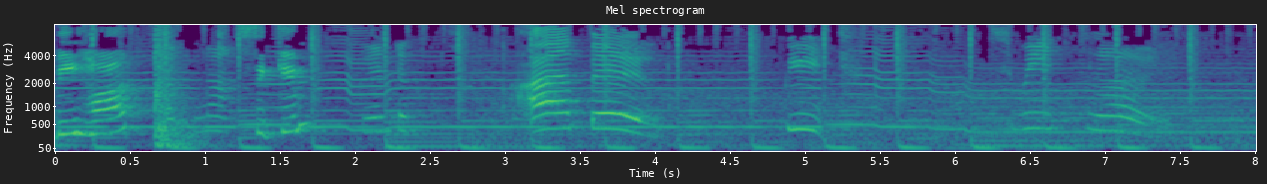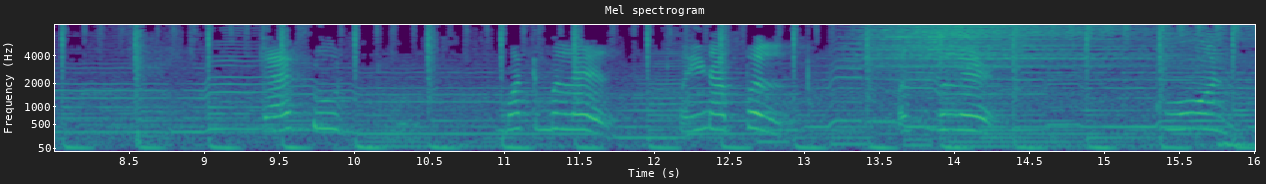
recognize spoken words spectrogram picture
बिहार सिक्किम watermelon, pineapple, watermelon, corn.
